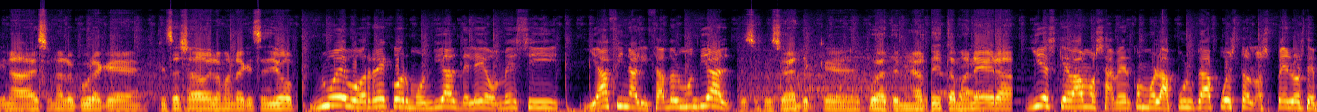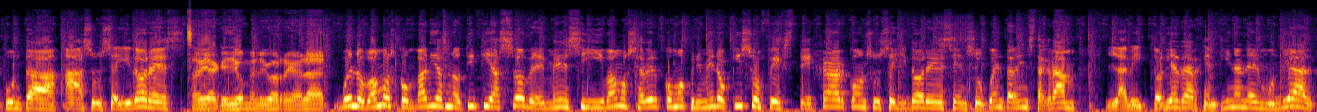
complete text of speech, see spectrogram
y nada, es una locura que, se haya dado de la manera que se dio. Nuevo récord mundial de Leo Messi, ya ha finalizado el mundial. Es impresionante que pueda terminar de esta manera. Y es que vamos a ver cómo la pulga ha puesto los pelos de punta a sus seguidores. Sabía que Dios me lo iba a regalar. Bueno, vamos con varias noticias sobre Messi y vamos a ver cómo primero quiso festejar con sus seguidores en su cuenta de Instagram la victoria de Argentina en el Mundial.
